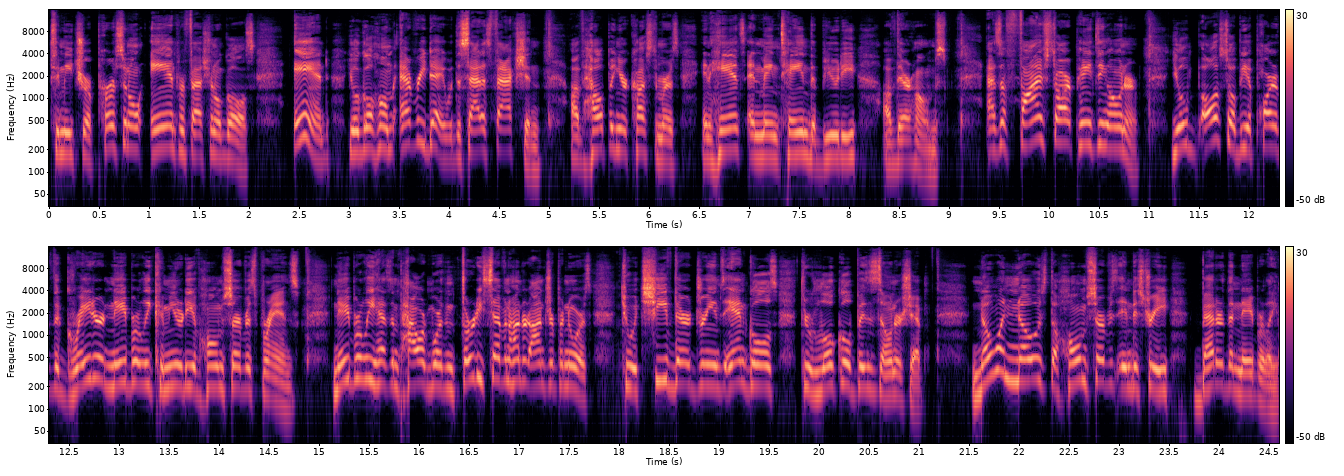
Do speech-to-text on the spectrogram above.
to meet your personal and professional goals. And you'll go home every day with the satisfaction of helping your customers enhance and maintain the beauty of their homes. As a five star painting owner, you'll also be a part of the greater Neighborly community of home service brands. Neighborly has empowered more than 3,700 entrepreneurs to achieve their dreams and goals through local business ownership. No one knows the home service industry better than Neighborly.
